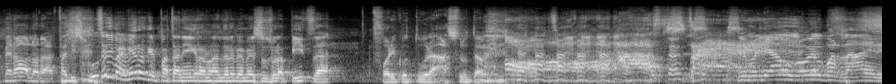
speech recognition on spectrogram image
però allora fa discutere. Senti, ma è vero che il pata negra non andrebbe messo sulla pizza? Fuori cottura, assolutamente. Oh, Se vogliamo proprio parlare di...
